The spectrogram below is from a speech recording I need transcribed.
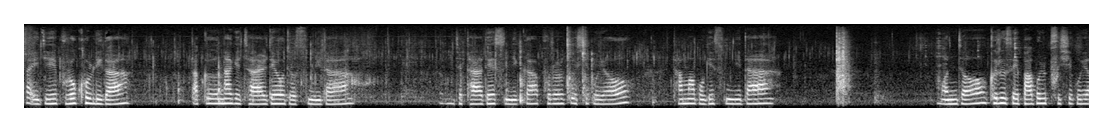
자, 이제 브로콜리가 따끈하게 잘 데워졌습니다. 이제 다 됐으니까 불을 끄시고요. 담아 보겠습니다. 먼저 그릇에 밥을 푸시고요.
